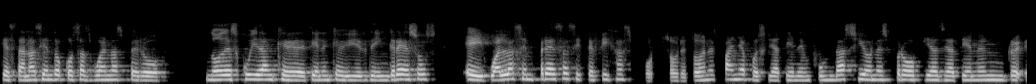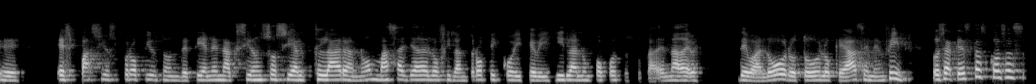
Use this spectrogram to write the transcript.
que están haciendo cosas buenas, pero no descuidan que tienen que vivir de ingresos. E igual las empresas, si te fijas, sobre todo en España, pues ya tienen fundaciones propias, ya tienen eh, espacios propios donde tienen acción social clara, ¿no? Más allá de lo filantrópico y que vigilan un poco pues, su cadena de, de valor o todo lo que hacen, en fin. O sea que estas cosas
